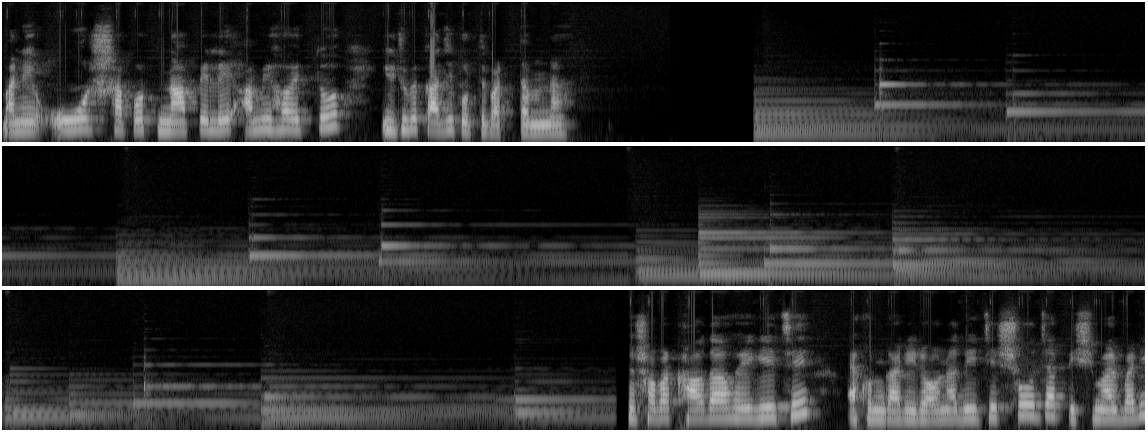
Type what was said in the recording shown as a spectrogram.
মানে ওর সাপোর্ট না পেলে আমি হয়তো ইউটিউবে কাজই করতে পারতাম না। তো সবার খাওয়া দাওয়া হয়ে গিয়েছে। এখন গাড়ি রওনা দিয়েছে সোজা পিসিমার বাড়ি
